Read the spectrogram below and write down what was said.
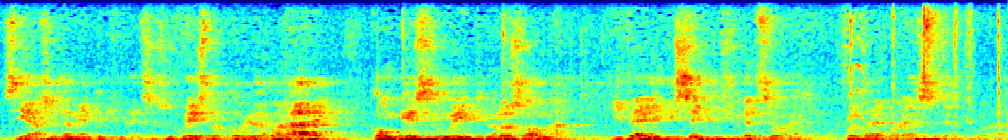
sia assolutamente diversa. Su questo occorre lavorare, con che strumenti non lo so, ma livelli di semplificazione potrebbero essere ancora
